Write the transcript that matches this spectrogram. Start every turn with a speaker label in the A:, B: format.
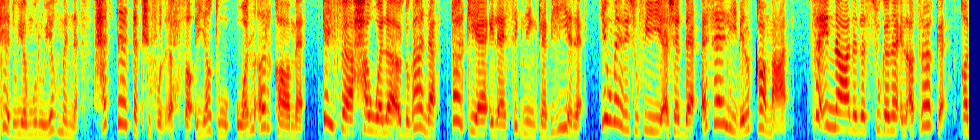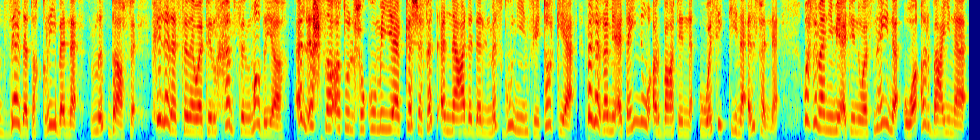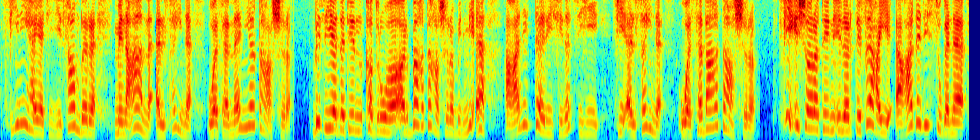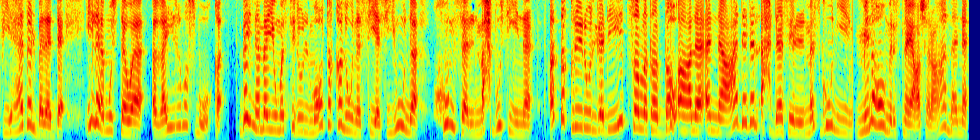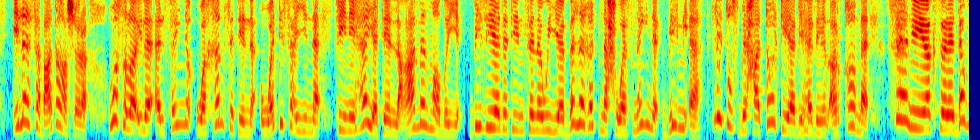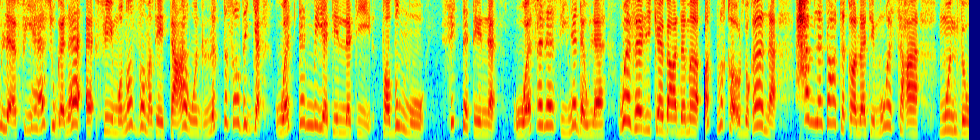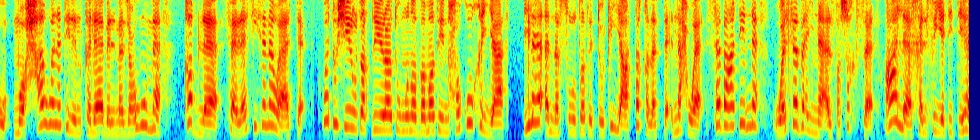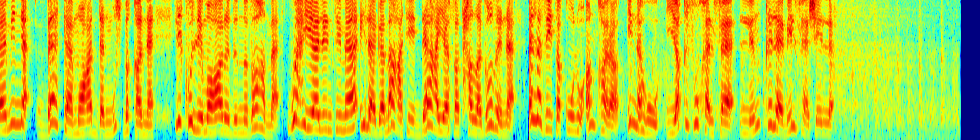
A: يكاد يمر يوما حتى تكشف الإحصائيات والأرقام. كيف حول أردوغان تركيا إلى سجن كبير يمارس فيه أشد أساليب القمع؟ فإن عدد السجناء الأتراك قد زاد تقريبا للضعف خلال السنوات الخمس الماضية. الإحصاءات الحكومية كشفت أن عدد المسجونين في تركيا بلغ 264 ألفا و842 في نهاية ديسمبر من عام 2018 بزيادة قدرها 14% عن التاريخ نفسه في 2017 في إشارة إلى ارتفاع عدد السجناء في هذا البلد إلى مستوى غير مسبوق. بينما يمثل المعتقلون السياسيون خمس المحبوسين. التقرير الجديد سلط الضوء على أن عدد الأحداث المسجونين من عمر 12 عاما إلى 17 وصل إلى 2095 في نهاية العام الماضي بزيادة سنوية بلغت نحو 2% لتصبح تركيا بهذه الأرقام ثاني أكثر دولة فيها سجناء في منظمة التعاون الاقتصادي والتنمية التي تضم ستة وثلاثين دولة. وذلك بعدما أطلق أردوغان حملة اعتقالات موسعة منذ محاولة الانقلاب المزعوم قبل ثلاث سنوات. وتشير تقديرات منظمات حقوقية إلى أن السلطات التركية اعتقلت نحو 77 ألف شخص على خلفية اتهام بات معدا مسبقا لكل معارض النظام وهي الانتماء إلى جماعة الداعية فتح الله جولن الذي تقول أنقرة إنه يقف خلف الانقلاب الفاشل.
